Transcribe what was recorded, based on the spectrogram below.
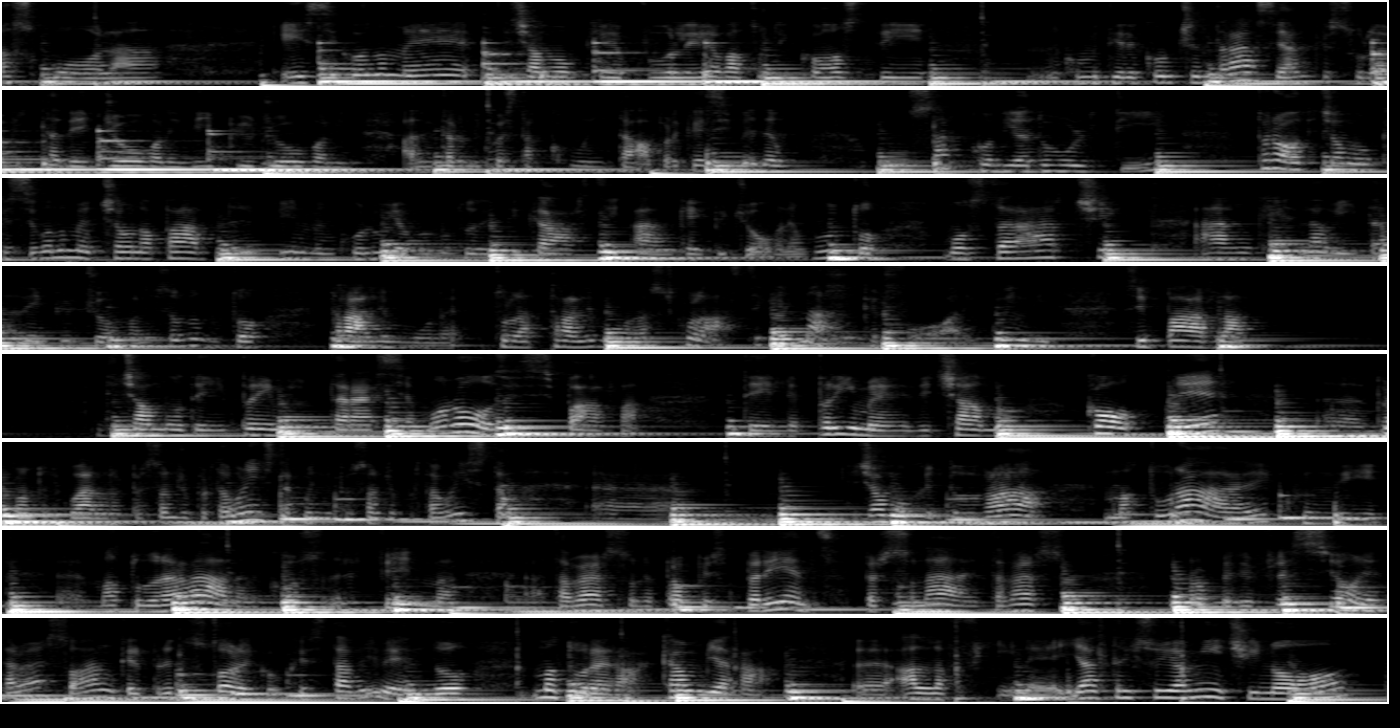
dentro e fuori la scuola e secondo me diciamo che voleva a tutti i costi dire, concentrarsi anche sulla vita dei giovani, dei più giovani all'interno di questa comunità, perché si vede un, un sacco di adulti, però diciamo che secondo me c'è una parte del film in cui lui ha voluto dedicarsi anche ai più giovani, ha voluto mostrarci anche la vita dei più giovani, soprattutto tra le mura, tra le mura scolastiche, ma anche fuori. Quindi si parla, diciamo, dei primi interessi amorosi, si parla delle prime, diciamo, cotte per quanto riguarda il personaggio protagonista, quindi il personaggio protagonista eh, diciamo che dovrà maturare, quindi eh, maturerà nel corso del film attraverso le proprie esperienze personali, attraverso le proprie riflessioni, attraverso anche il periodo storico che sta vivendo, maturerà, cambierà eh, alla fine. Gli altri suoi amici no,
